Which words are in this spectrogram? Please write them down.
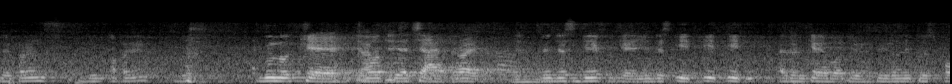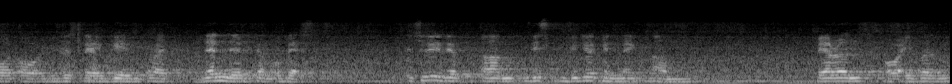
their parents do apa ni do, not care Yeah, about yes. their child right? They just give okay you just eat eat eat. I don't care about you. You don't need to sport or you just play a game right? Then they become obese actually the, um, this video can make um, parents or even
